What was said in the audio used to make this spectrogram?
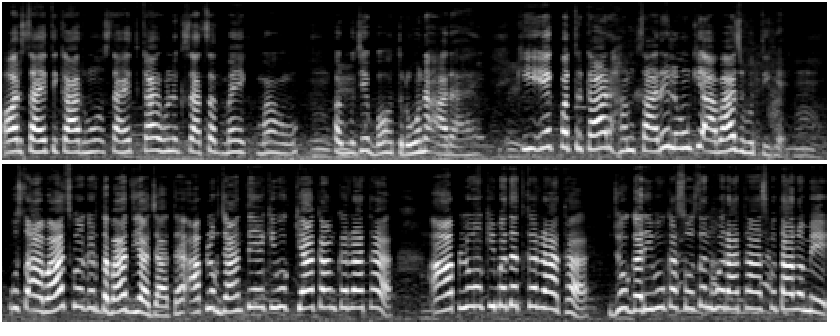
और साहित्यकार हूँ। साहित्यकार होने के साथ साथ मैं एक माँ हूँ और मुझे बहुत रोना आ रहा है कि एक पत्रकार हम सारे लोगों की आवाज़ होती है। उस आवाज़ को अगर दबा दिया जाता है आप लोग जानते हैं कि वो क्या काम कर रहा था? आप लोगों की मदद कर रहा था जो गरीबों का शोषण हो रहा था अस्पतालों में।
